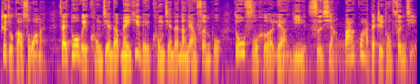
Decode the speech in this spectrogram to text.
这就告诉我们在多维空间的每一维空间的能量分布都符合两仪、四象、八卦的这种分解，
